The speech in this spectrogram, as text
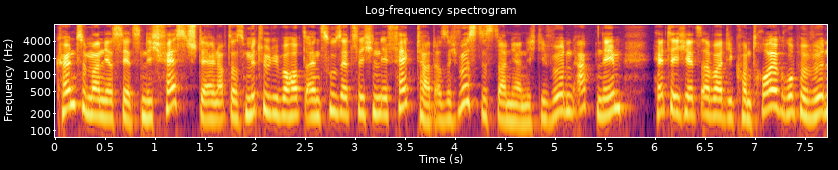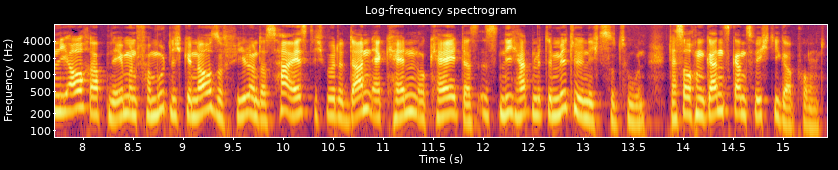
könnte man jetzt, jetzt nicht feststellen, ob das Mittel überhaupt einen zusätzlichen Effekt hat. Also ich wüsste es dann ja nicht. Die würden abnehmen, hätte ich jetzt aber die Kontrollgruppe, würden die auch abnehmen und vermutlich genauso viel. Und das heißt, ich würde dann erkennen, okay, das ist nicht, hat mit dem Mittel nichts zu tun. Das ist auch ein ganz, ganz wichtiger Punkt.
